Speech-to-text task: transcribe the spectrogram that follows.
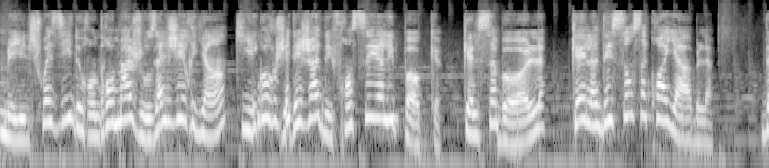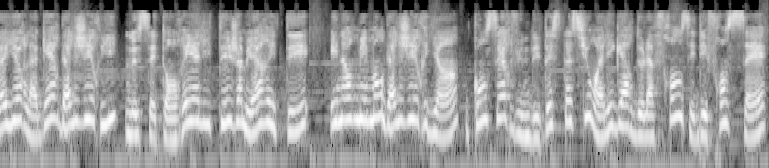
mais il choisit de rendre hommage aux Algériens qui égorgeaient déjà des Français à l'époque. Quel symbole, quelle indécence incroyable D'ailleurs la guerre d'Algérie ne s'est en réalité jamais arrêtée, énormément d'Algériens conservent une détestation à l'égard de la France et des Français,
